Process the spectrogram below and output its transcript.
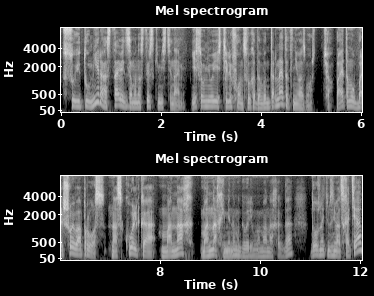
суету мира оставить за монастырскими стенами. Если у него есть телефон с выходом в интернет, это невозможно. Все. Поэтому большой вопрос, насколько монах, монах именно мы говорим о монахах, да, должен этим заниматься. Хотя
